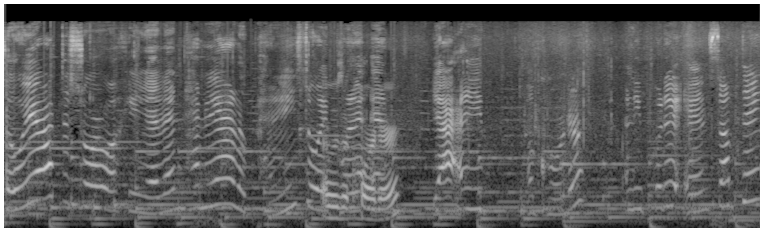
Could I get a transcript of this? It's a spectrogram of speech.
So we were at the store walking in, and Henry had a penny. So I It was a put quarter. in- yeah, and he, a quarter, and he put it in something,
